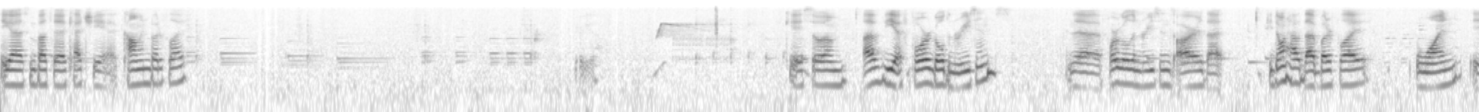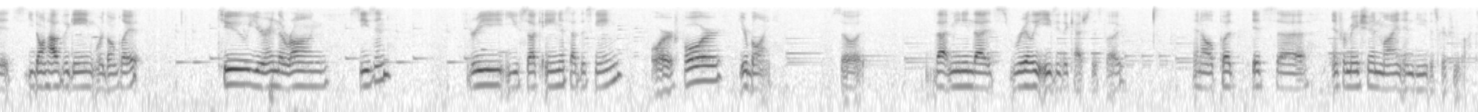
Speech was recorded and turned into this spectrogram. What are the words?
Hey guys, I'm about to catch a, uh, common butterfly. There we go. Okay, so um, I have the uh, four golden reasons, and the four golden reasons are that if you don't have that butterfly, one, it's you don't have the game or don't play it. Two, you're in the wrong season. Three, you suck anus at this game. Or four, you're blind. So that meaning that it's really easy to catch this bug. And I'll put its uh, information mine in the description box.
